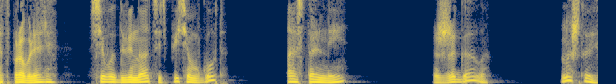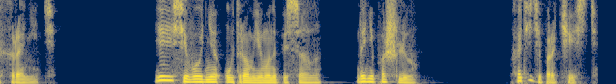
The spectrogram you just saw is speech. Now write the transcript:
отправляли всего двенадцать писем в год? А остальные? Сжигала? На что их хранить? Я и сегодня утром ему написала, да не пошлю. Хотите прочесть?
